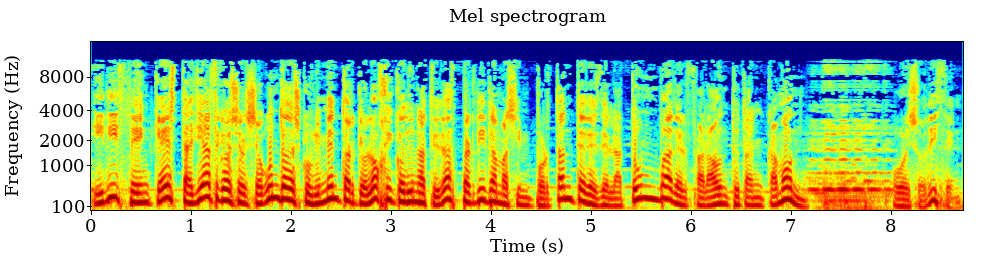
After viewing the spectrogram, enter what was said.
Y dicen que este hallazgo es el segundo descubrimiento arqueológico de una ciudad perdida más importante desde la tumba del faraón Tutankamón. O eso dicen.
